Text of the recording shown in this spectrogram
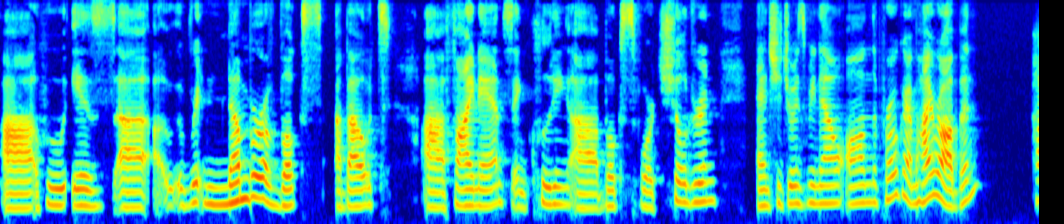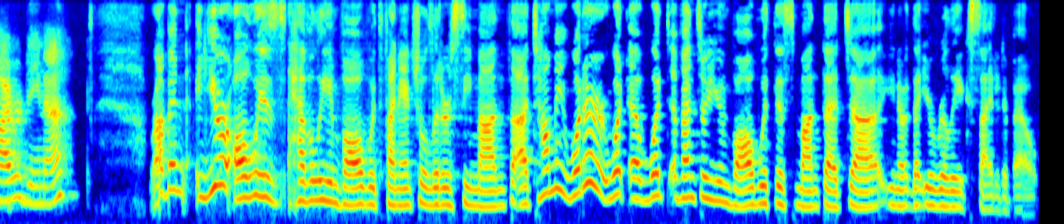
uh, who is uh, written number of books about uh, finance, including uh, books for children. And she joins me now on the program. Hi, Robin. Hi, Rubina. Robin, you're always heavily involved with Financial Literacy Month. Uh, tell me what are what uh, what events are you involved with this month that uh, you know that you're really excited about?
